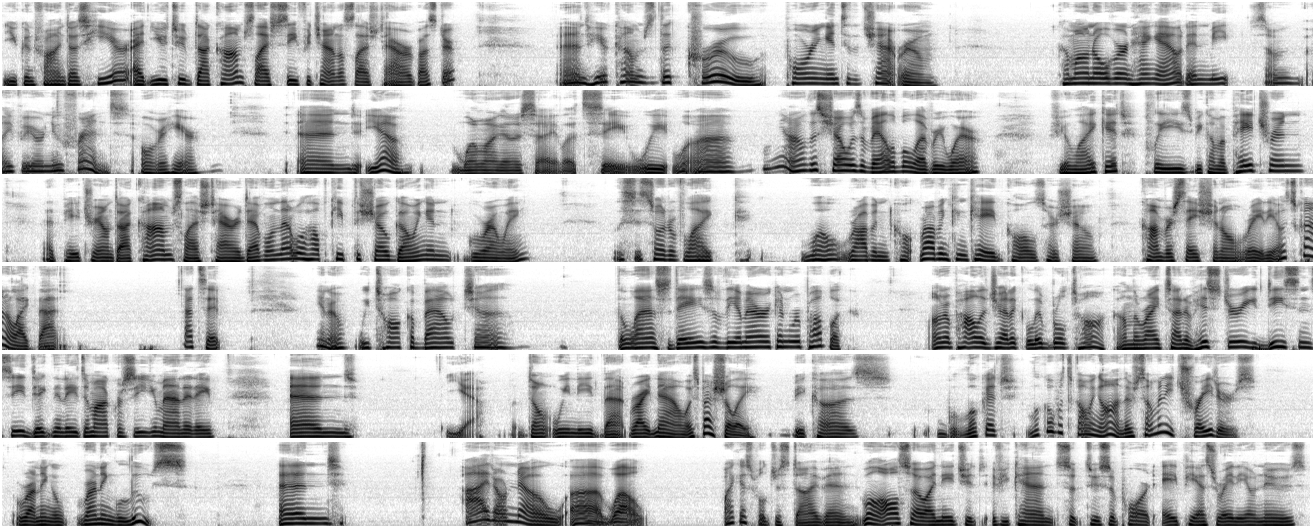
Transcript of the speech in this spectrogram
You can find us here at youtube.com slash seafood channel slash Buster. And here comes the crew pouring into the chat room. Come on over and hang out and meet some of your new friends over here. And yeah, what am I going to say? Let's see. We, uh, you know, this show is available everywhere. If you like it, please become a patron at patreon.com slash Tara Devlin. That will help keep the show going and growing. This is sort of like, well, Robin, Robin Kincaid calls her show conversational radio. It's kind of like that. That's it. You know, we talk about uh, the last days of the American Republic. Unapologetic liberal talk on the right side of history, decency, dignity, democracy, humanity. And yeah, don't we need that right now, especially because look at look at what's going on. There's so many traitors running running loose. And I don't know. Uh, well, I guess we'll just dive in. Well, also, I need you, if you can, so, to support APS Radio News.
